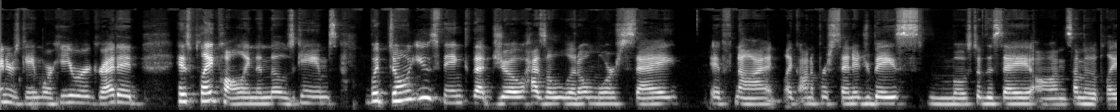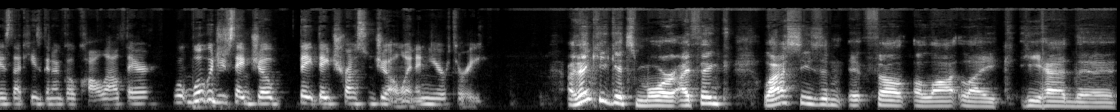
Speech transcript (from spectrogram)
Niners game where he regretted his play calling in those games. But don't you think that Joe has a little more say, if not like on a percentage base, most of the say on some of the plays that he's gonna go call out there? What, what would you say, Joe? They they trust Joe in in year three? I think he gets more. I think last season it felt a lot like he had the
